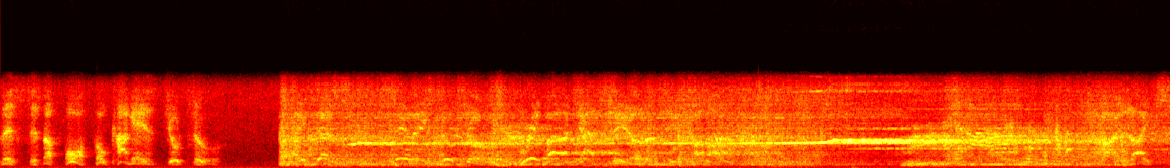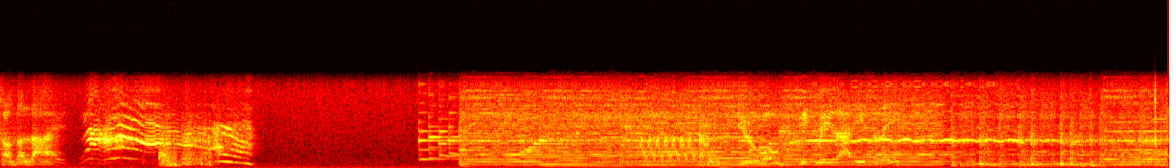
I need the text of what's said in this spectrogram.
This is the fourth Hokage's! alive. You won't beat me that easily.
